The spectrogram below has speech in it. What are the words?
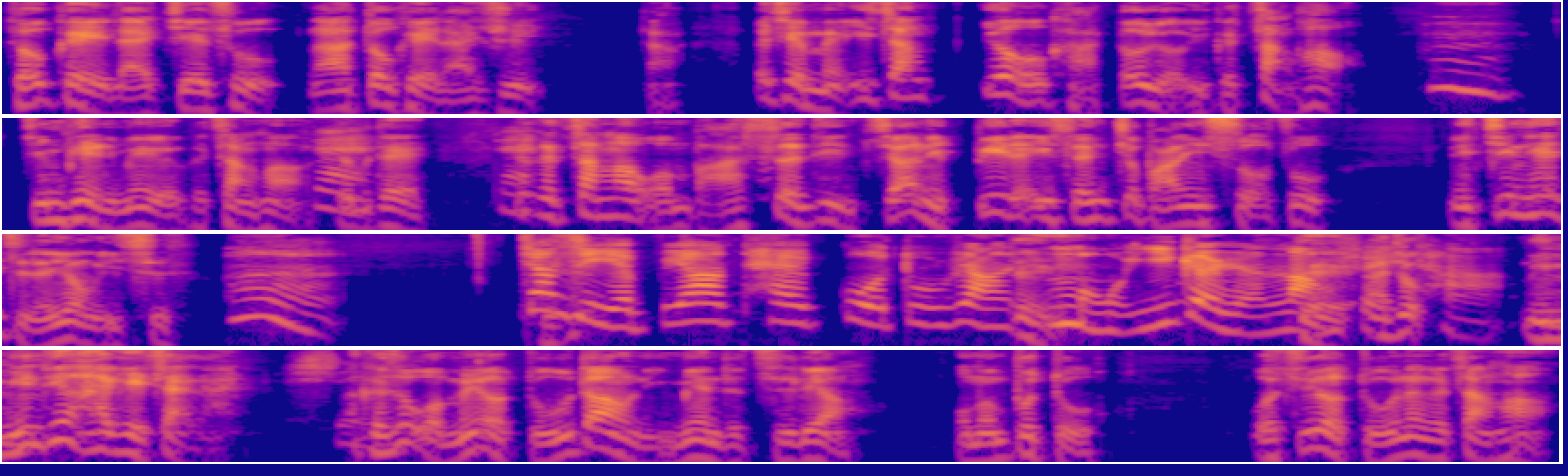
都可以来接触，然后都可以来去啊。而且每一张悠游卡都有一个账号，嗯，晶片里面有一个账号，对不对？那个账号我们把它设定，只要你哔了一声，就把你锁住，你今天只能用一次，嗯。这样子也不要太过度，让某一个人浪费它。你明天还可以再来，可是我没有读到里面的资料，我们不读，我只有读那个账号，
